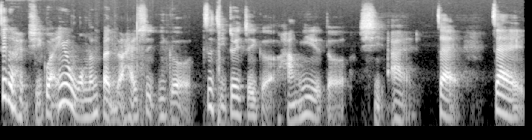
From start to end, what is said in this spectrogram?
这个很奇怪，因为我们本的还是一个自己对这个行业的喜爱，在在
